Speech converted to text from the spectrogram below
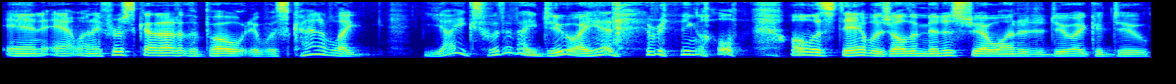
And, and when I first got out of the boat, it was kind of like yikes, what did I do? I had everything all, all established, all the ministry I wanted to do, I could do.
